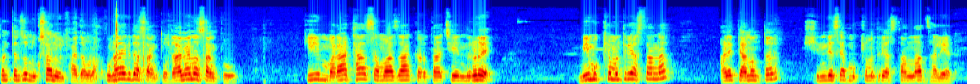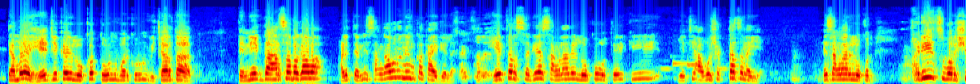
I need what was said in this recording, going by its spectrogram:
पण त्यांचं नुकसान होईल फायदा होणार. पुन्हा एकदा सांगतो दाव्यानं सांगतो की मराठा समाजाकरताचे निर्णय मी मुख्यमंत्री असताना आणि त्यानंतर शिंदेसाहेब मुख्यमंत्री असतानाच झाले आहेत. त्यामुळे हे जे काही लोक तोंड वर करून विचारतात त्यांनी एकदा आरसा बघावा आणि त्यांनी सांगावं ना नेमकं काय केलंय. हे तर सगळे सांगणारे लोक होते की याची आवश्यकताच नाहीये. हे सांगणारे लोक होते. अडीच वर्ष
